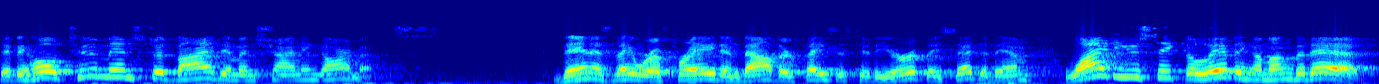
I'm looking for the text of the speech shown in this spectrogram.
that behold, two men stood by them in shining garments. Then as they were afraid and bowed their faces to the earth, they said to them, Why do you seek the living among the dead?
